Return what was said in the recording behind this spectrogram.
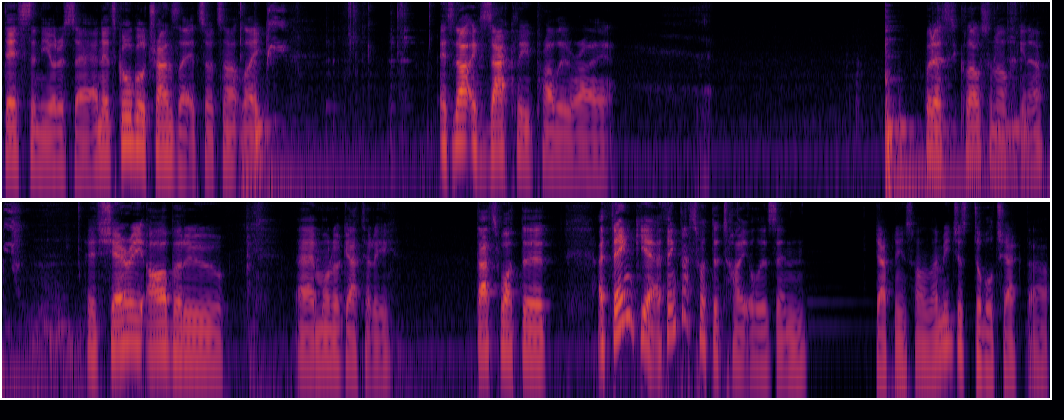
this and the other say, and it's Google translated, so it's not like it's not exactly probably right, but it's close enough, you know. It's Sherry Alberu uh, Monogatari. That's what the... I think, yeah, I think that's what the title is in Japanese. Hold on, let me just double check that.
